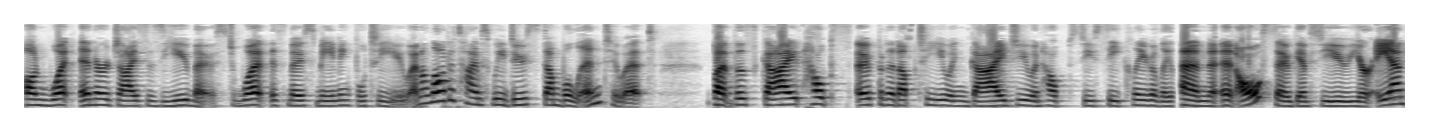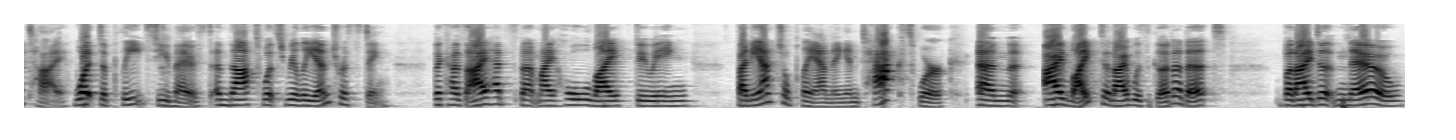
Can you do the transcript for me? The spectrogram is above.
on what energizes you most what is most meaningful to you. And a lot of times we do stumble into it but this guide helps open it up to you and guide you and helps you see clearly. And it also gives you your anti, what depletes you most. And that's what's really interesting because I had spent my whole life doing financial planning and tax work and I liked it. I was good at it, but I didn't know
